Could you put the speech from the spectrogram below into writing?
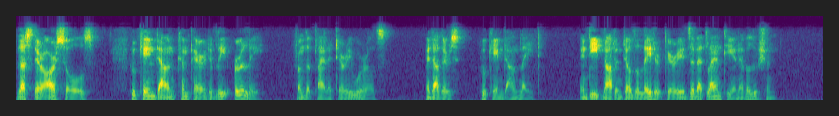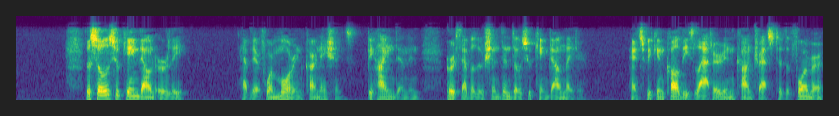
Thus, there are souls who came down comparatively early from the planetary worlds, and others who came down late. Indeed, not until the later periods of Atlantean evolution. The souls who came down early have therefore more incarnations behind them in Earth evolution than those who came down later. Hence, we can call these latter, in contrast to the former,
